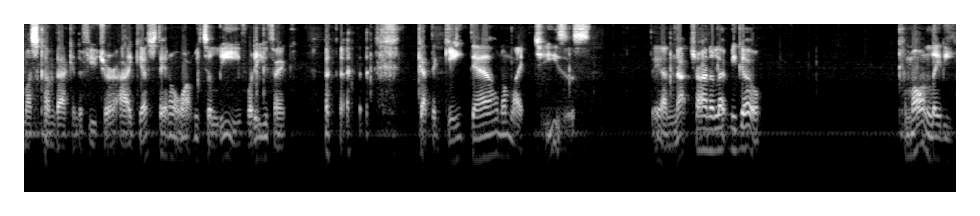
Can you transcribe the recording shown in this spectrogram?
must come back in the future. I guess they don't want me to leave. What do you think? Got the gate down. I'm like, Jesus. They are not trying to let me go. Come on, Lady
